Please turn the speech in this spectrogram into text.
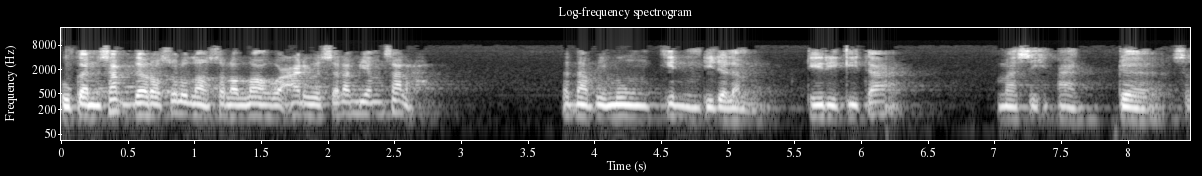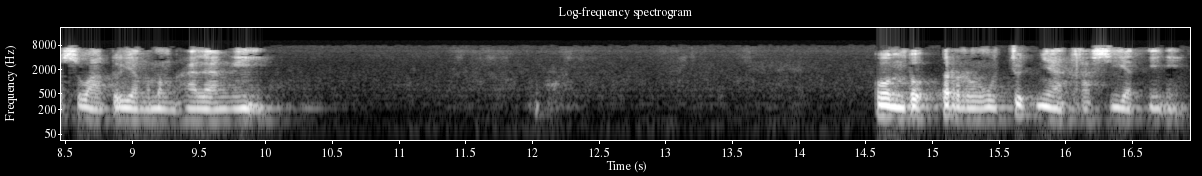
Bukan sabda Rasulullah sallallahu alaihi wasallam yang salah. Tetapi mungkin di dalam diri kita masih ada sesuatu yang menghalangi untuk terwujudnya khasiat ini.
